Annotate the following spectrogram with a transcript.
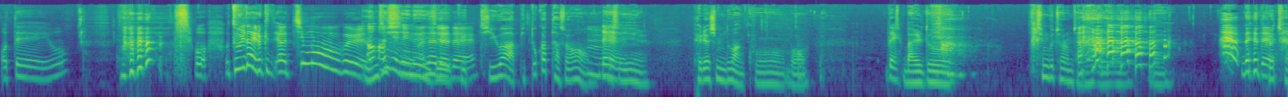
어때요? 어, 둘 다 이렇게 어, 침묵을. 어, 은지 씨는 아, 이제 그 뒤와 앞이 똑같아서 음. 사실 네. 배려심도 많고 뭐 네. 말도 친구처럼 잘하고. 네. 네네. 그렇죠.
